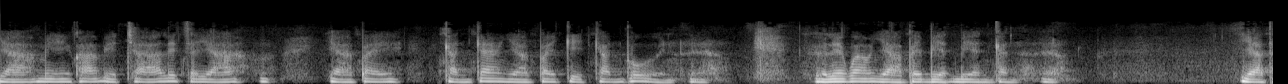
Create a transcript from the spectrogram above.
อย่ามีความอิจฉาริษยา อย่าไปกันแกล้ง อย่าไปกีดกันผู้อื่นคือเรียกว่าอย่าไปเบียดเบียนกัน อย่าท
